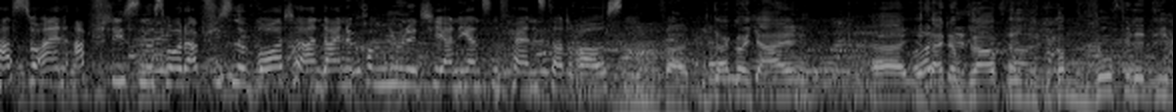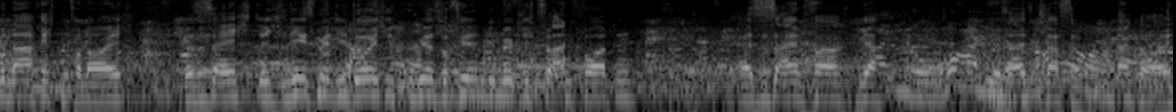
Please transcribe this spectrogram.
Hast du ein abschließendes Wort, abschließende Worte an deine Community, an die ganzen Fans da draußen? Auf jeden Fall. Ich danke euch allen. Äh, ihr seid unglaublich. Ich bekomme so viele liebe Nachrichten von euch. Das ist echt, ich lese mir die durch, ich probiere so vielen wie möglich zu antworten. Es ist einfach, ja, ihr seid klasse. Danke euch.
